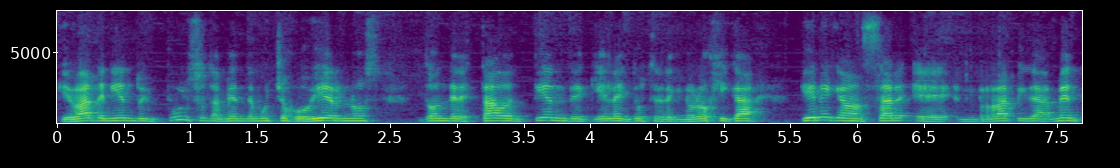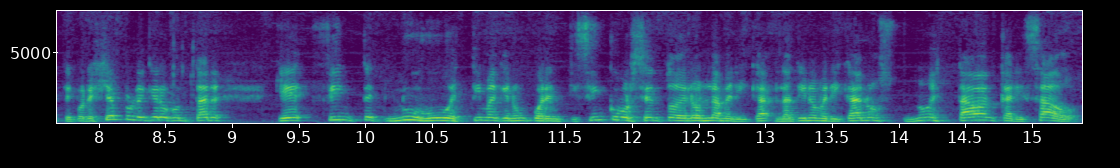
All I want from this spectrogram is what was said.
que va teniendo impulso también de muchos gobiernos, donde el Estado entiende que la industria tecnológica tiene que avanzar eh, rápidamente. Por ejemplo, le quiero contar que FinTech Nubu estima que en un 45% de los latinoamericanos no está bancarizado.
